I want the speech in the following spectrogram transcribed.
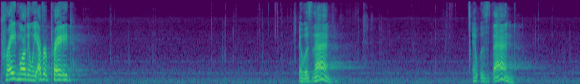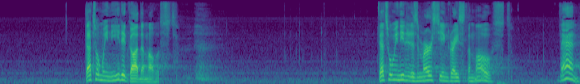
prayed more than we ever prayed. It was then. It was then. That's when we needed God the most. That's when we needed His mercy and grace the most. Then.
